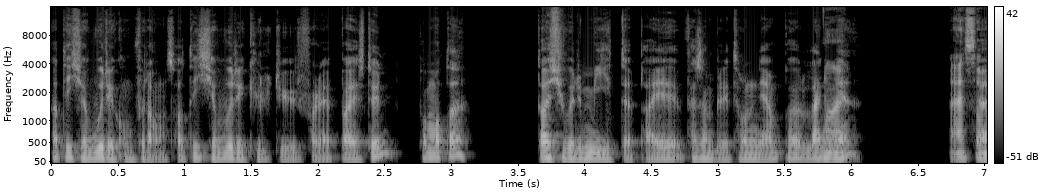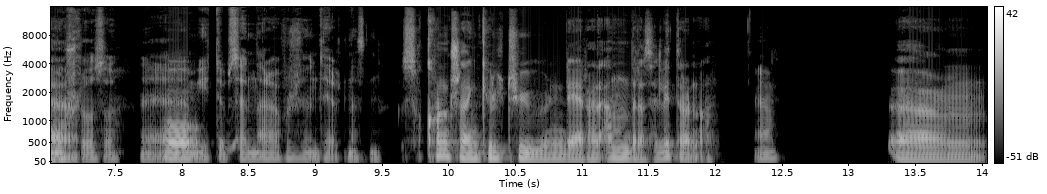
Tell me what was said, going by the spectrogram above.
at det ikke har vært konferanser, at det ikke har vært kultur for det på en stund, på en måte. Det har ikke vært meetup for eksempel i Trondheim på lenge. Nei. Nei, samme Eh, Oslo også. Og- Meetup-sender har forsvunnet helt, nesten. Så kanskje den kulturen der har endra seg litt. Da. Ja. Um,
